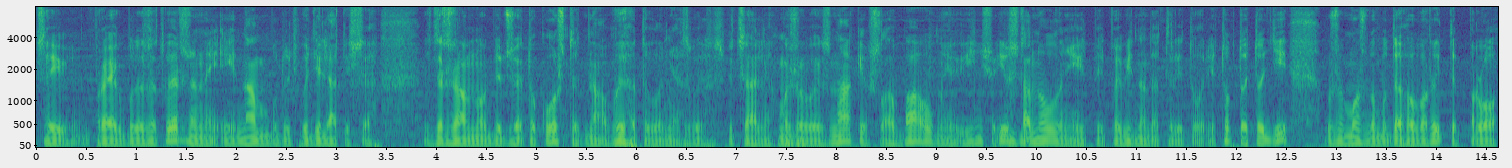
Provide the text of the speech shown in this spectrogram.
цей проєкт буде затверджений і нам будуть виділятися з державного бюджету кошти на виготовлення спеціальних межових знаків, шлагбаумів і інше, і встановлення відповідно до території. Тобто тоді вже можна буде говорити про.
